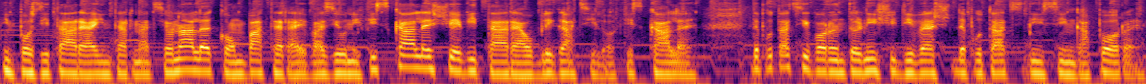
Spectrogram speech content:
impozitarea internațională, combaterea evaziunii fiscale și evitarea obligațiilor fiscale. Deputații vor întâlni și diversi deputați din Singapore.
